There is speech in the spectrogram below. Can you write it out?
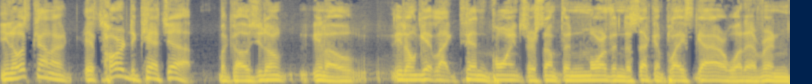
you know, it's kind of it's hard to catch up because you don't, you know, you don't get like ten points or something more than the second place guy or whatever. And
